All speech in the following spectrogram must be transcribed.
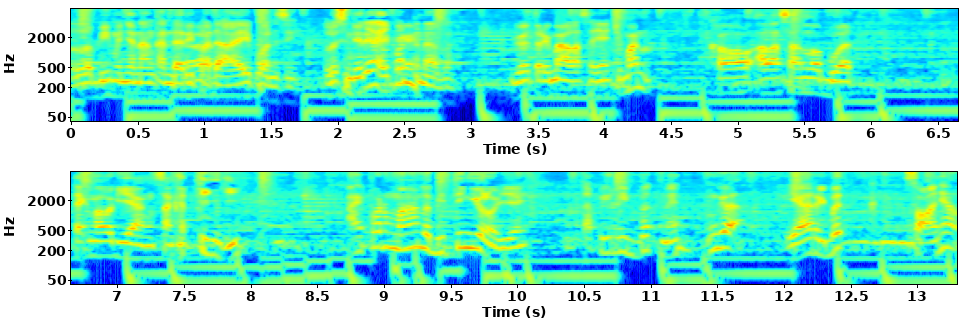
lebih menyenangkan daripada iPhone sih. Lu sendiri iPhone kenapa? gue terima alasannya cuman kalau alasan lo buat teknologi yang sangat tinggi iPhone malah lebih tinggi loh ya Tapi ribet men. enggak. Ya ribet. Soalnya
